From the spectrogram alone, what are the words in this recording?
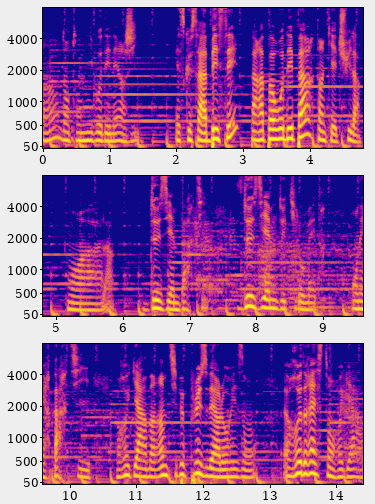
hein, dans ton niveau d'énergie? Est-ce que ça a baissé par rapport au départ? T'inquiète, je suis là. Voilà. Deuxième partie. Deuxième 2 km. On est reparti. Regarde un petit peu plus vers l'horizon. Redresse ton regard.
